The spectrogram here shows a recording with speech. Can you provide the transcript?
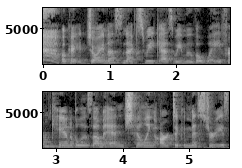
okay, join us next week as we move away from cannibalism and chilling Arctic mysteries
